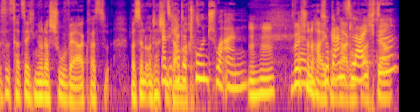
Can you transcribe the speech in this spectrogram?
es ist tatsächlich nur das Schuhwerk, was, was den Unterschied Also ich hatte macht. Turnschuhe an. Will schon ähm, hiken so ganz sagen leichte. Fast, ja.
